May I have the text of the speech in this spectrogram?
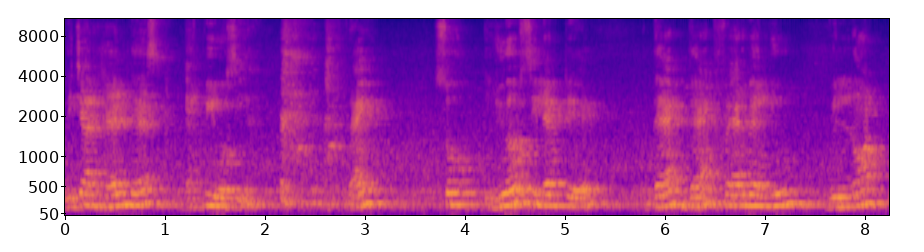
which are held as FVOCI, right? So you have selected that that fair value will not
